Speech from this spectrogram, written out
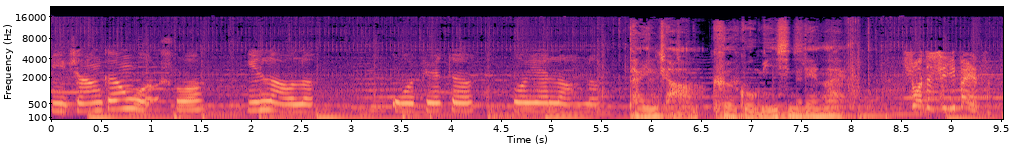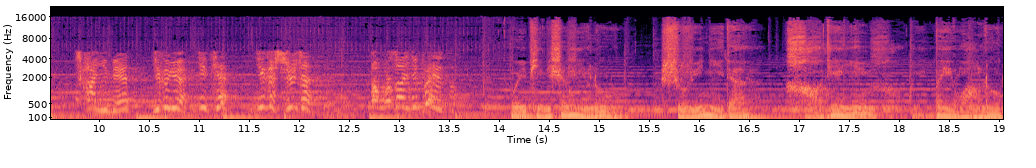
你常跟我说你老了，我觉得我也老了。谈一场刻骨铭心的恋爱。说的是一辈子，差一年、一个月、一天、一个时辰，都不算一辈子。微评声影录，属于你的好电影备忘录。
